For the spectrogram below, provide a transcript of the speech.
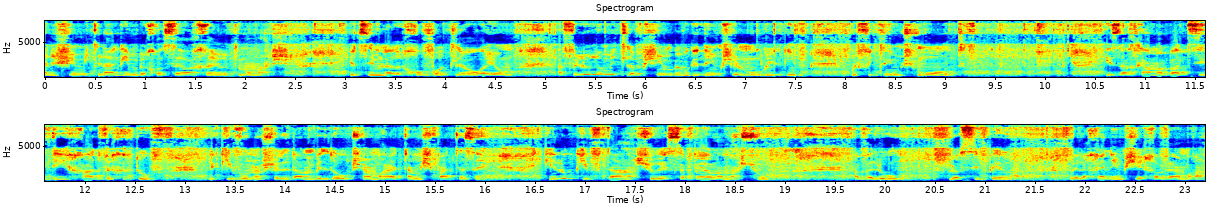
אנשים מתנהגים בחוסר אחריות ממש. יוצאים לרחובות לאור היום, אפילו לא מתלבשים בבגדים של מוגלגים, מפיצים שמועות. היא זרקה מבט צידי חד וחטוף לכיוונו של דמבלדור כשאמרה את המשפט הזה, כאילו קיוותה שהוא יספר לה משהו, אבל הוא לא סיפר, ולכן המשיכה ואמרה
